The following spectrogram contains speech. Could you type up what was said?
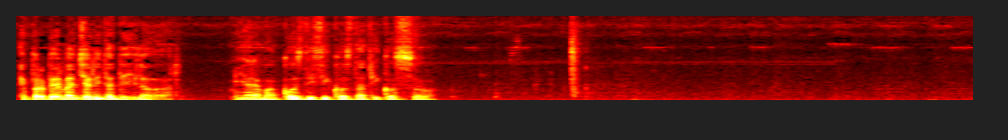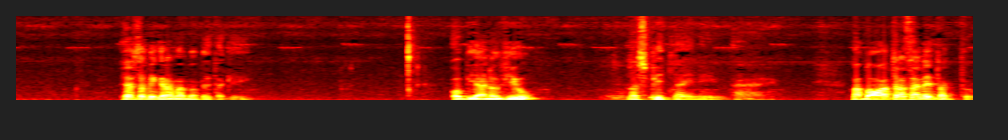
Ik probeer met jullie te delen hoor. Mi era man kos disi kos dati kos so. Ya sabi grama babet aqui. Obiano view. No spit na ini. Ay. Mabawa atrasan tak tu.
